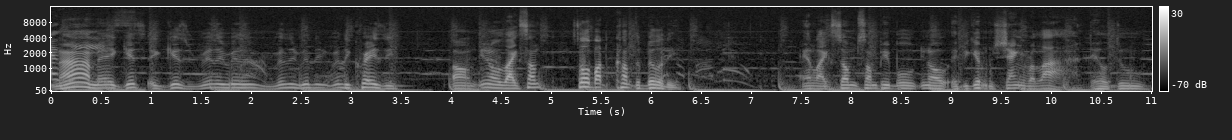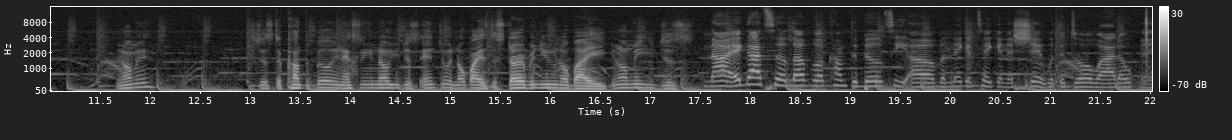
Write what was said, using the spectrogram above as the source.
At Nah, least. man, it gets it gets really, really, really, really, really crazy. Um, you know, like some, it's all about the comfortability. And like some some people, you know, if you give them Shangri La, they'll do. You know what I mean? It's just the comfortability. Next thing you know, you just into it. Nobody's disturbing you. Nobody, you know what I mean? You just Nah, it got to a level of comfortability of a nigga taking a shit with the door wide open.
